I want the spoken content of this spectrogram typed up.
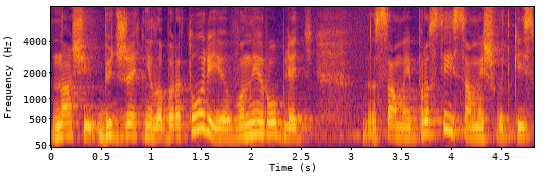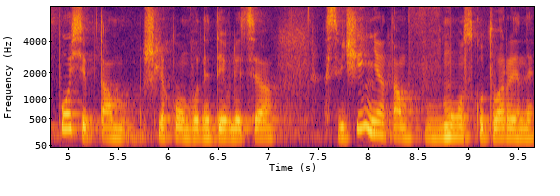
Наші бюджетні лабораторії вони роблять самий простий, самий швидкий спосіб. Там шляхом вони дивляться. Свічіння там в мозку тварини,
